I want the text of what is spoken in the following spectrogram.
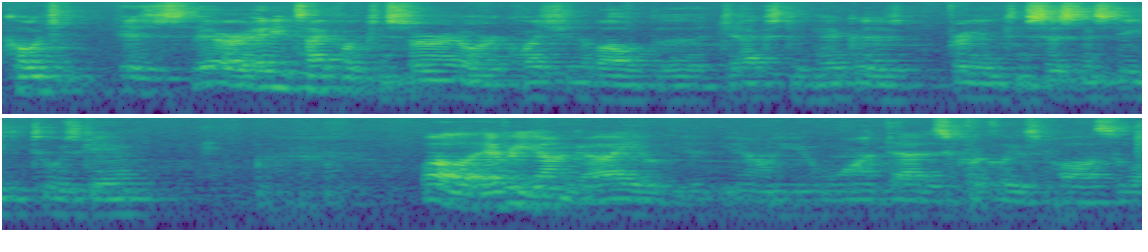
Coach, is there any type of concern or question about uh, Jack Studnicka is bringing consistency to his game? Well, every young guy, you, you know, you want that as quickly as possible.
